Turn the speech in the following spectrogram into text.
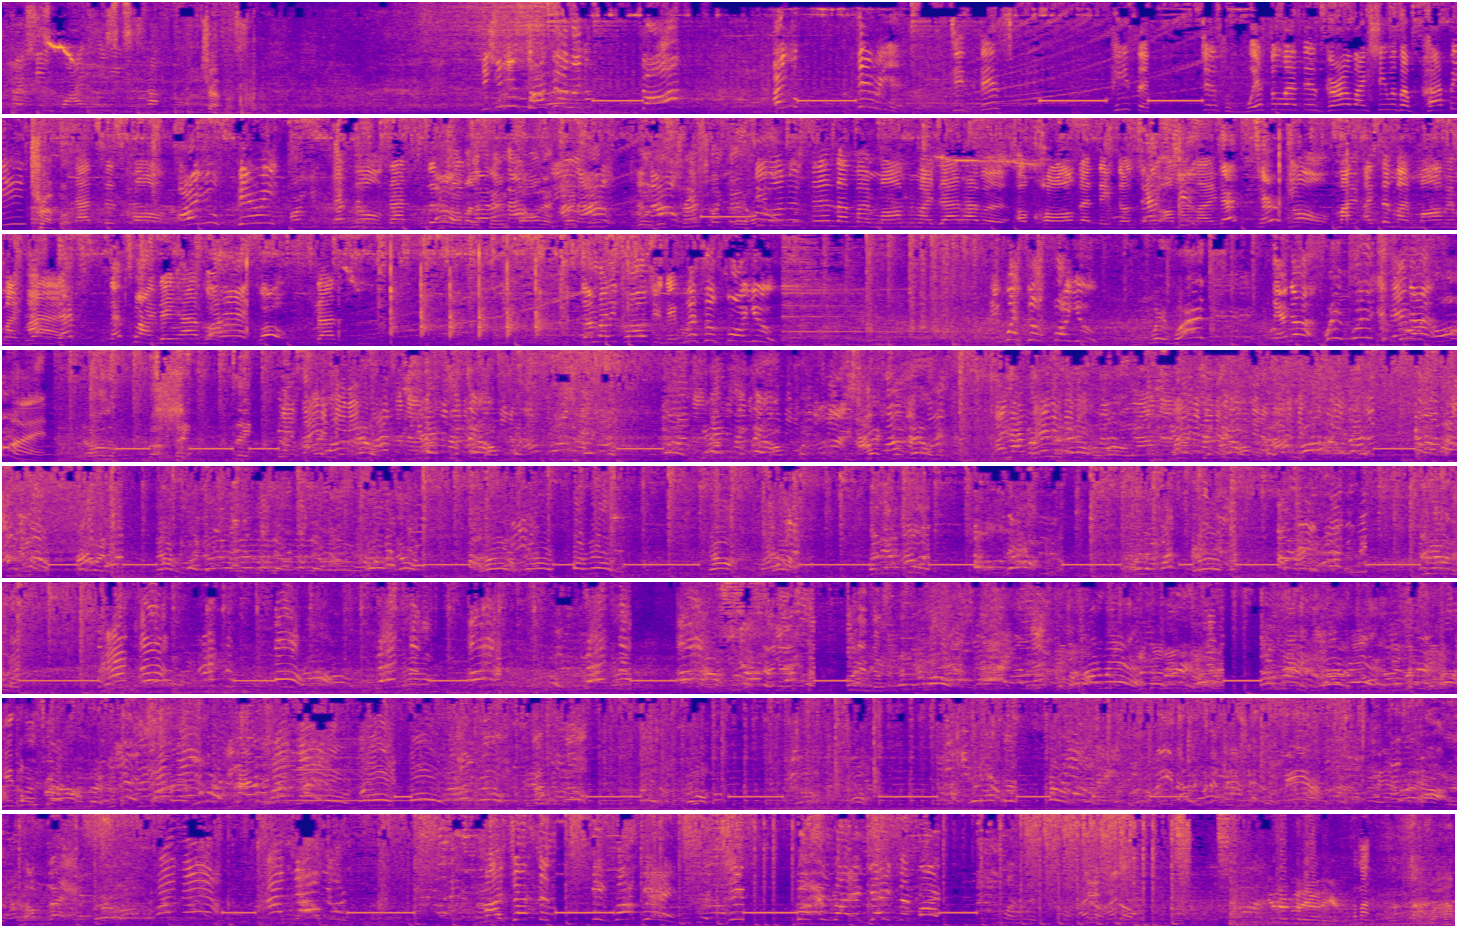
Question: Why he's talking? Trepper. Did you just talk to her like a whistle at this girl like she was a puppy? Trepper. That's his call. Are you serious? Are you? That's No, that's literally. talking about the same call that I'm Treach out. did? You gonna I'm diss out. Treach like that? Do you understand that my mom and my dad have a, a call that they've done to me That's all my life? That's terrible. no, my I said my mom and my I- dad. that's that's fine. They have Go a- ahead. Go. that's Somebody called you. They whistled for you. They whistled for you. wait what? Stand up. Wait, what is Stand going up. on? Wait a minute. Get everybody out of here.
